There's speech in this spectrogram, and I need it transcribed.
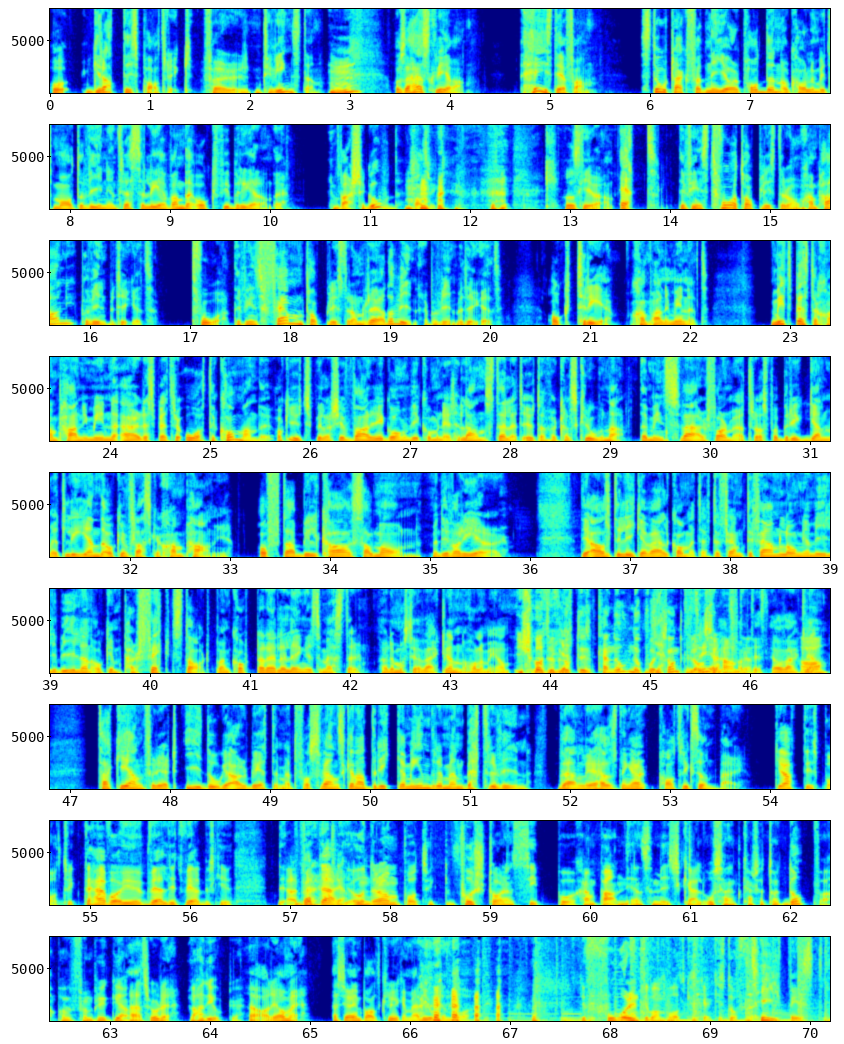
Och grattis Patrik för, till vinsten. Mm. Och så här skrev han. Hej Stefan! Stort tack för att ni gör podden och håller mitt mat och vinintresse levande och vibrerande. Varsågod Patrik! och då skriver han 1. Det finns två topplistor om champagne på vinbetyget. 2. Det finns fem topplistor om röda viner på vinbetyget. Och 3. Champagneminnet. Mitt bästa champagneminne är dessbättre återkommande och utspelar sig varje gång vi kommer ner till landstället utanför Karlskrona där min svärfar möter oss på bryggan med ett leende och en flaska champagne. Ofta Bilka Salmon, men det varierar. Det är alltid lika välkommet efter 55 långa mil i bilen och en perfekt start på en kortare eller längre semester. Ja, det måste jag verkligen hålla med om. Ja, det låter kanon att få ett sånt glas i handen. Faktiskt. Ja, verkligen. Ja. Tack igen för ert idoga arbete med att få svenskarna att dricka mindre men bättre vin. Vänliga hälsningar Patrik Sundberg. Grattis Patrik! Det här var ju väldigt välbeskrivet. Det, det där, jag undrar om Patrik först tar en sipp på champagnen som iskall och sen kanske tar ett dopp va? Från bryggan. Ja, Jag tror det. Jag hade gjort det. Ja, jag med. Alltså jag är en badkruka, men jag hade gjort det ändå. Det får inte vara en badkruka, Kristoffer. Typiskt.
